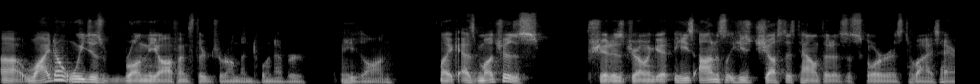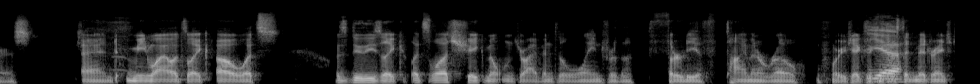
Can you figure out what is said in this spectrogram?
Uh, why don't we just run the offense through Drummond whenever he's on? Like as much as shit is Drummond get, he's honestly he's just as talented as a scorer as Tobias Harris. And meanwhile, it's like, oh, let's let's do these like let's let's shake Milton drive into the lane for the 30th time in a row where he takes a Yeah. contested mid range.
